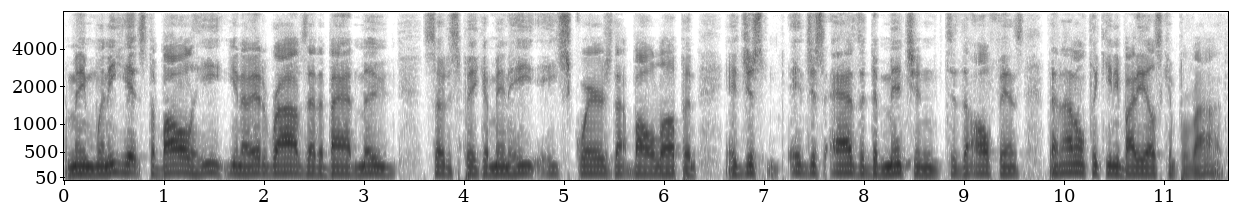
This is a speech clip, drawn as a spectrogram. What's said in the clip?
I mean, when he hits the ball, he you know it arrives at a bad mood, so to speak. I mean, he he squares that ball up, and it just it just adds a dimension to the offense that I don't think anybody else can provide.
